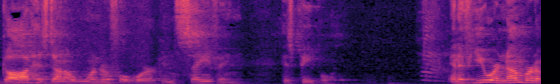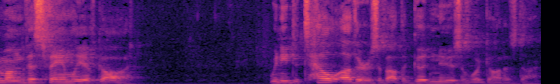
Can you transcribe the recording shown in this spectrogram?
God has done a wonderful work in saving his people. And if you are numbered among this family of God, we need to tell others about the good news of what God has done.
